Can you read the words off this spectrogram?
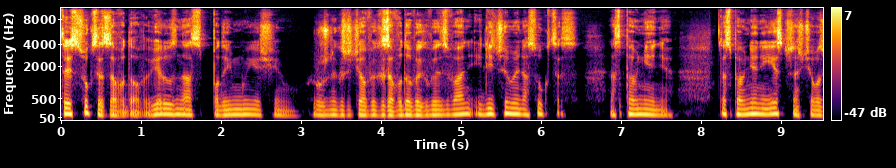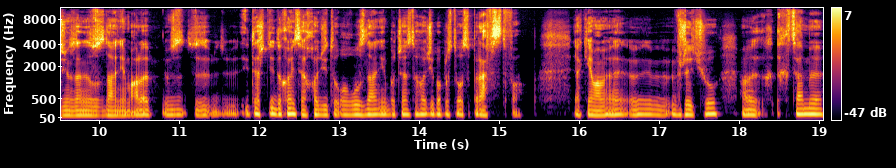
To jest sukces zawodowy. Wielu z nas podejmuje się różnych życiowych, zawodowych wyzwań i liczymy na sukces, na spełnienie. To spełnienie jest częściowo związane z uznaniem, ale i też nie do końca chodzi tu o uznanie, bo często chodzi po prostu o sprawstwo, jakie mamy y, w życiu. Chcemy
